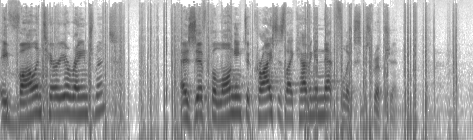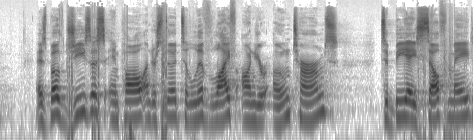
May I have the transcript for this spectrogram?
a voluntary arrangement as if belonging to Christ is like having a Netflix subscription. As both Jesus and Paul understood, to live life on your own terms, to be a self made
